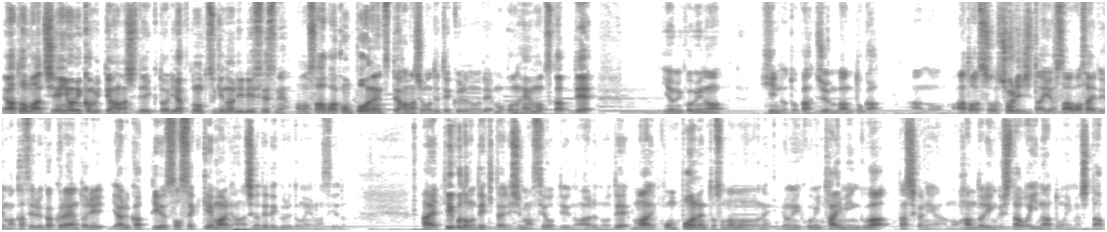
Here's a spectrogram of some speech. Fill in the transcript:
であと、まあ、遅延読み込みっていう話でいくと、 React の次のリリースですね、あの Server Components って話も出てくるので、まあ、この辺も使って読み込みの頻度とか順番とか、あのあとはその処理自体をサーバーサイドに任せるか、クライアントでやるかっていう、その設計周りの話が出てくると思いますけど。はい、っていうこともできたりしますよっていうのがあるので、まあ、コンポーネントそのものの、ね、読み込みタイミングは確かにあのハンドリングした方がいいなと思いました。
